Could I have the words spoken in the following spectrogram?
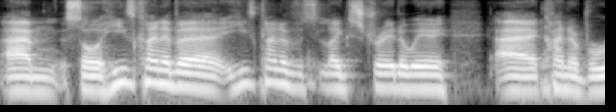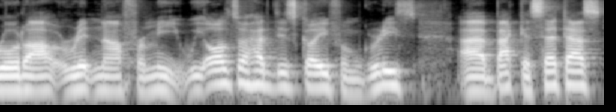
Um, so he's kind of a he's kind of like straight away uh, kind of wrote off, written off for me. We also had this guy from Greece, uh, Bakasetas.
